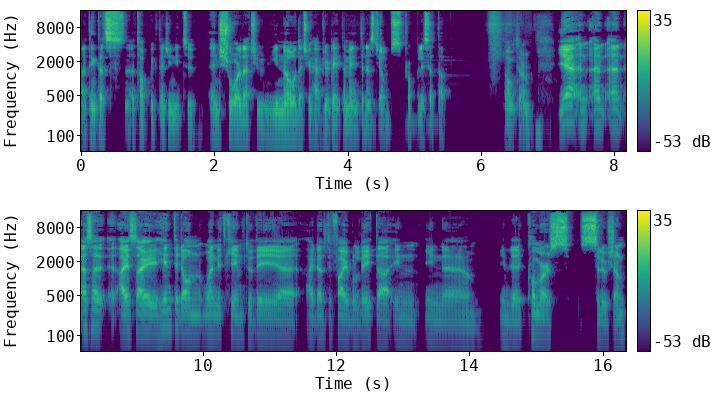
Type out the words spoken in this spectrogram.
I think that's a topic that you need to ensure that you you know that you have your data maintenance jobs properly set up long term. Yeah, and, and and as I as I hinted on when it came to the uh, identifiable data in in um, in the commerce solution,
